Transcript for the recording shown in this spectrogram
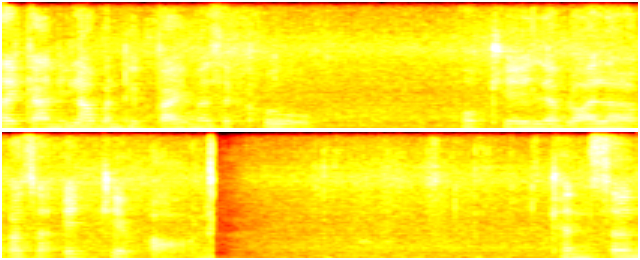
รายการที่เราบันทึกไปเมื่อสักครู่ โอเค เรียบร้อยแล้วเราก็จะ escape ออกนะคะ cancel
